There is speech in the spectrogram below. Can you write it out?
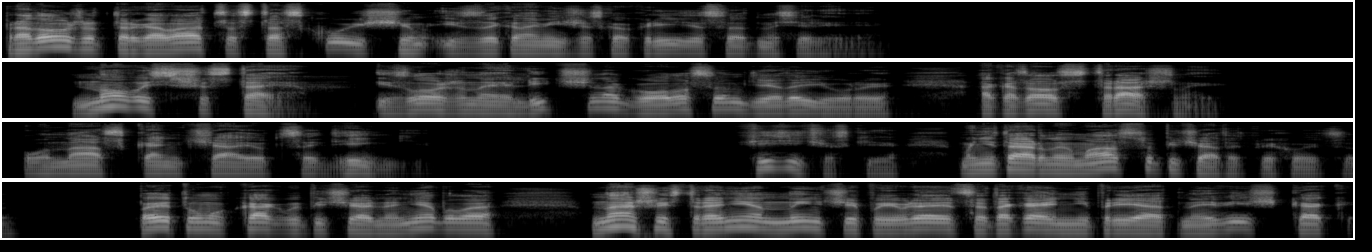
Продолжат торговаться с тоскующим из-за экономического кризиса от населения. Новость шестая изложенная лично голосом деда Юры, оказалась страшной. У нас кончаются деньги. Физически, монетарную массу печатать приходится. Поэтому, как бы печально не было, в нашей стране нынче появляется такая неприятная вещь, как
